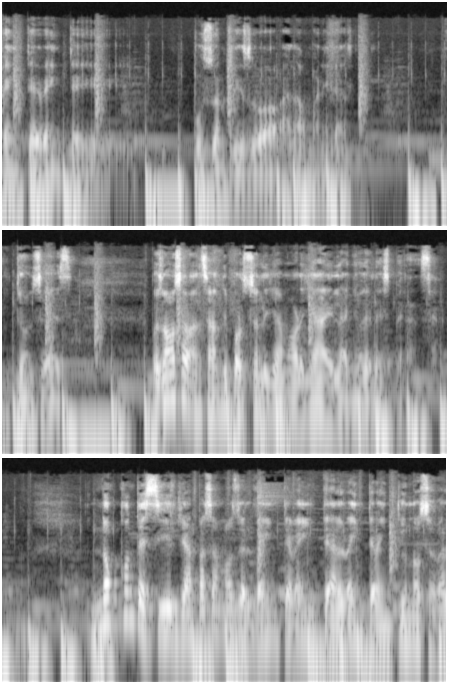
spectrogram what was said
2020 puso en riesgo a la humanidad. Entonces, pues vamos avanzando y por eso se le llama ahora ya el año de la esperanza. No con decir ya pasamos del 2020 al 2021 se va,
